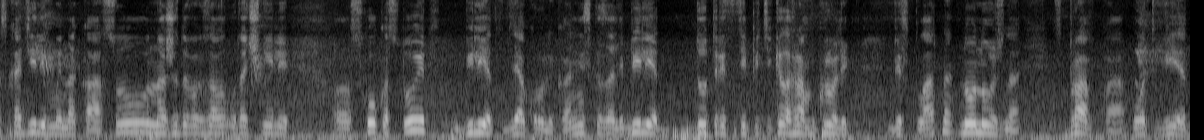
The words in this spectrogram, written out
Сходили мы на кассу, на ЖД вокзал уточнили, Э, сколько стоит билет для кролика. Они сказали, билет до 35 килограмм кролик бесплатно, но нужно справка от вет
